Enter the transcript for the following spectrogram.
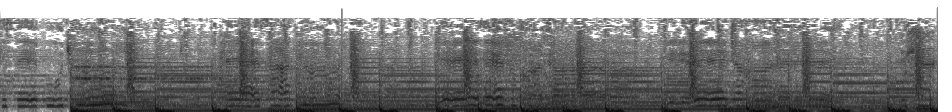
किसे पूछूँ?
